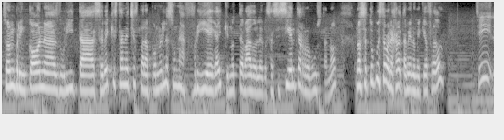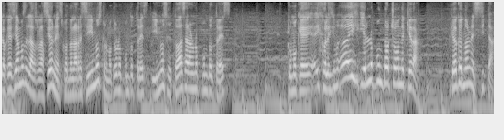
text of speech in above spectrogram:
son brinconas, duritas. Se ve que están hechas para ponerles una friega y que no te va a doler. O sea, se siente robusta, ¿no? No sé, ¿tú pudiste manejarla también, ¿no, mi querido Fredo? Sí, lo que decíamos de las relaciones, cuando la recibimos con el motor 1.3 y vimos que todas eran 1.3, como que, híjole, dijimos, ay, ¿y el 1.8 dónde queda? Creo que no lo necesita.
